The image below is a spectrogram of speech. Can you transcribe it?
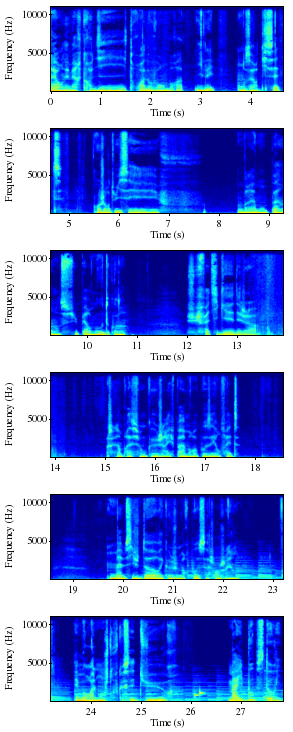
Alors on est mercredi 3 novembre, il est 11h17. Aujourd'hui c'est vraiment pas un super mood quoi. Je suis fatiguée déjà. J'ai l'impression que j'arrive pas à me reposer en fait. Même si je dors et que je me repose, ça change rien. Et moralement, je trouve que c'est dur. My Boob Story,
